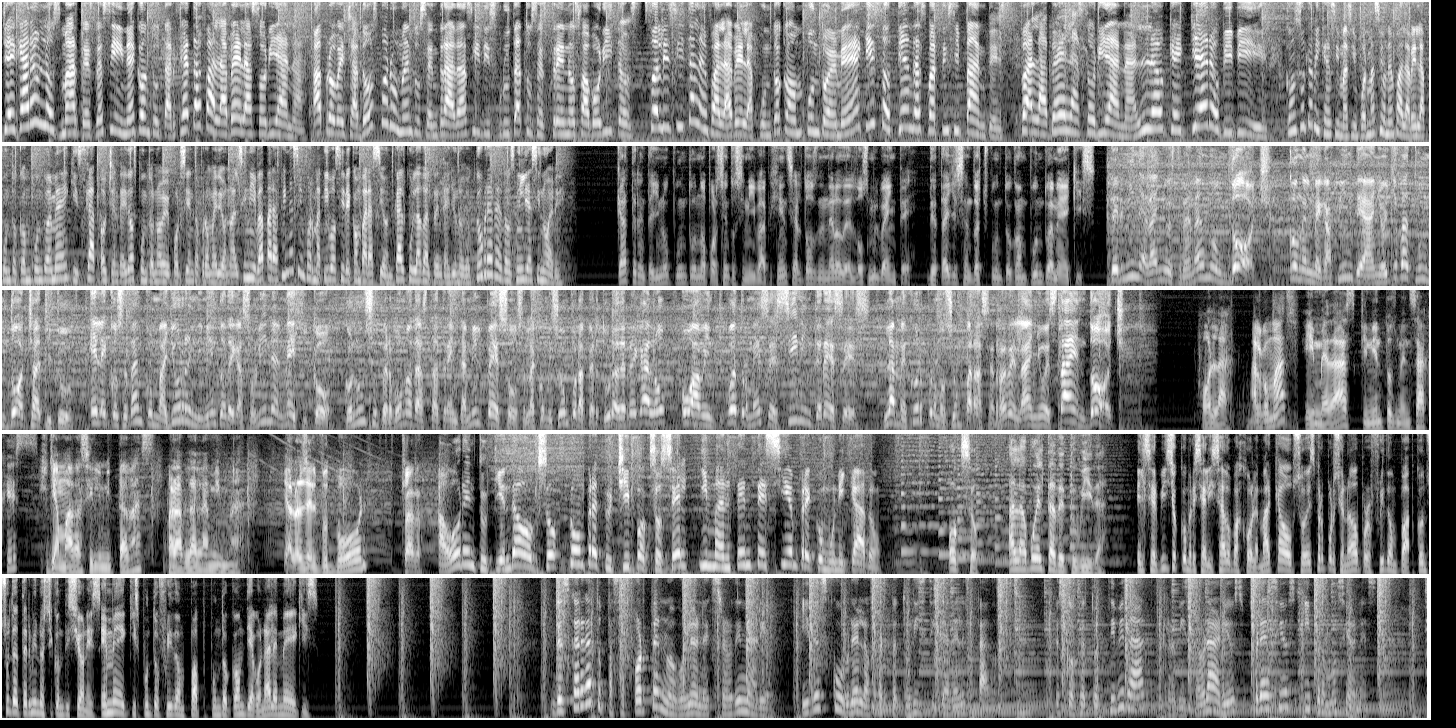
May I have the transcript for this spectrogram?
Llegaron los martes de cine con tu tarjeta Falabella Soriana. Aprovecha 2x1 en tus entradas y disfruta tus estrenos favoritos. Solicítala en falabella.com.mx o tiendas participantes. Falabella Soriana, lo que quiero vivir. Consulta vigencia y más información en falabella.com.mx. CAT 82.9% promedio anual sin IVA para fines informativos y de comparación. Calculado al 31 de octubre de 2019. K31.1% sin IVA, vigencia el 2 de enero del 2020. Detalles en dodge.com.mx. Termina el año estrenando un Dodge. Con el mega fin de año, llévate un Dodge Attitude, el ecocedán con mayor rendimiento de gasolina en México, con un superbono de hasta 30 mil pesos, la comisión por apertura de regalo o a 24 meses sin intereses. La mejor promoción para cerrar el año está en Dodge. Hola. ¿Algo más? Y me das 500 mensajes y llamadas ilimitadas para hablar a la misma. ¿Y a los del fútbol? Claro. Ahora en tu tienda OXO, compra tu chip OXOCEL y mantente siempre comunicado. OXO, a la vuelta de tu vida. El servicio comercializado bajo la marca OXO es proporcionado por Freedom Pop. Consulta términos y condiciones. mx.freedompop.com diagonal mx. Descarga tu pasaporte Nuevo León Extraordinario y descubre la oferta turística del estado. Escoge tu actividad, revisa horarios, precios y promociones.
